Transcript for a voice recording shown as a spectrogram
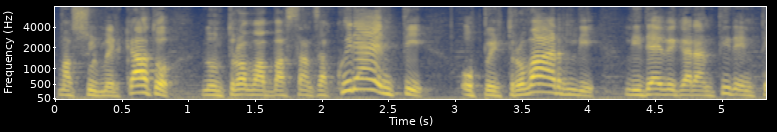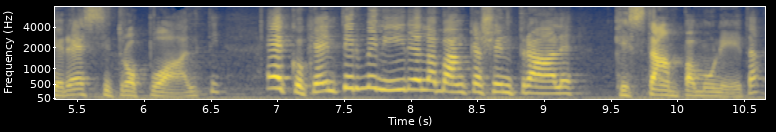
ma sul mercato non trova abbastanza acquirenti o per trovarli li deve garantire interessi troppo alti, ecco che a intervenire la banca centrale che stampa moneta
